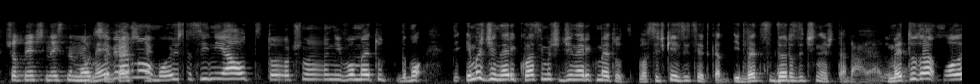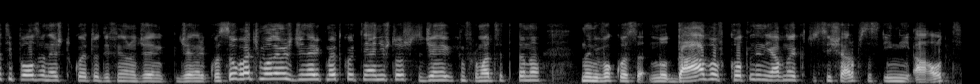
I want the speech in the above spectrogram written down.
Защото не, че наистина може Не да е се каже, вярно, че можеш с in out точно на ниво метод. Да мо... Ти Имаш generic клас, имаш и generic метод. Във всички езици е така. И двете са две различни неща. да, да, добре. Метода може да ти ползва нещо, което е дефинирано generic, generic класа, обаче може да имаш generic метод, който няма нищо общо с generic информацията на, на ниво класа. Но да, в Kotlin явно е като C-Sharp с in и out,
